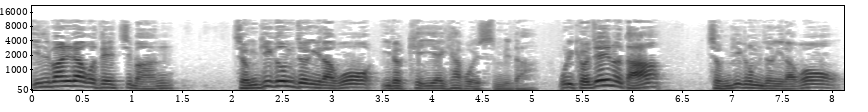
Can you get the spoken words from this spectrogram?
일반이라고 됐지만 정기검정이라고 이렇게 이야기하고 있습니다. 우리 교재에는 다 정기검정이라고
